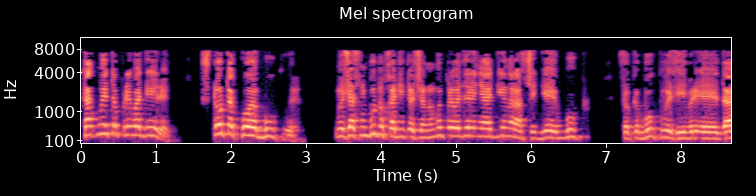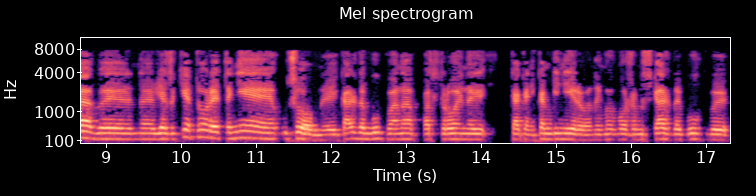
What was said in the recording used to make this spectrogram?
Как мы это приводили? Что такое буквы? ну, сейчас не буду входить в все, но мы проводили не один раз идею букв, только буквы э, да, в языке Тора это не условные, каждая буква, она построена, как они комбинированы, мы можем с каждой буквы,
